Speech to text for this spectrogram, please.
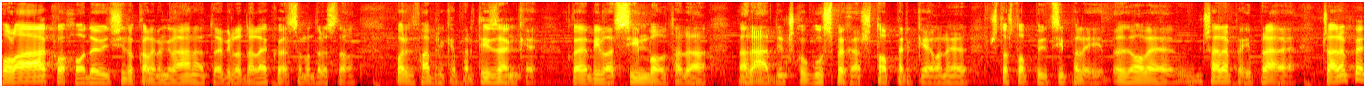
polako, hodajući do Kalemegdana, to je bilo daleko, ja sam odrastao pored fabrike Partizanke, koja je bila simbol tada radničkog uspeha, štoperke, one što štopuju cipele, e, ove čarape i prave čarape.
